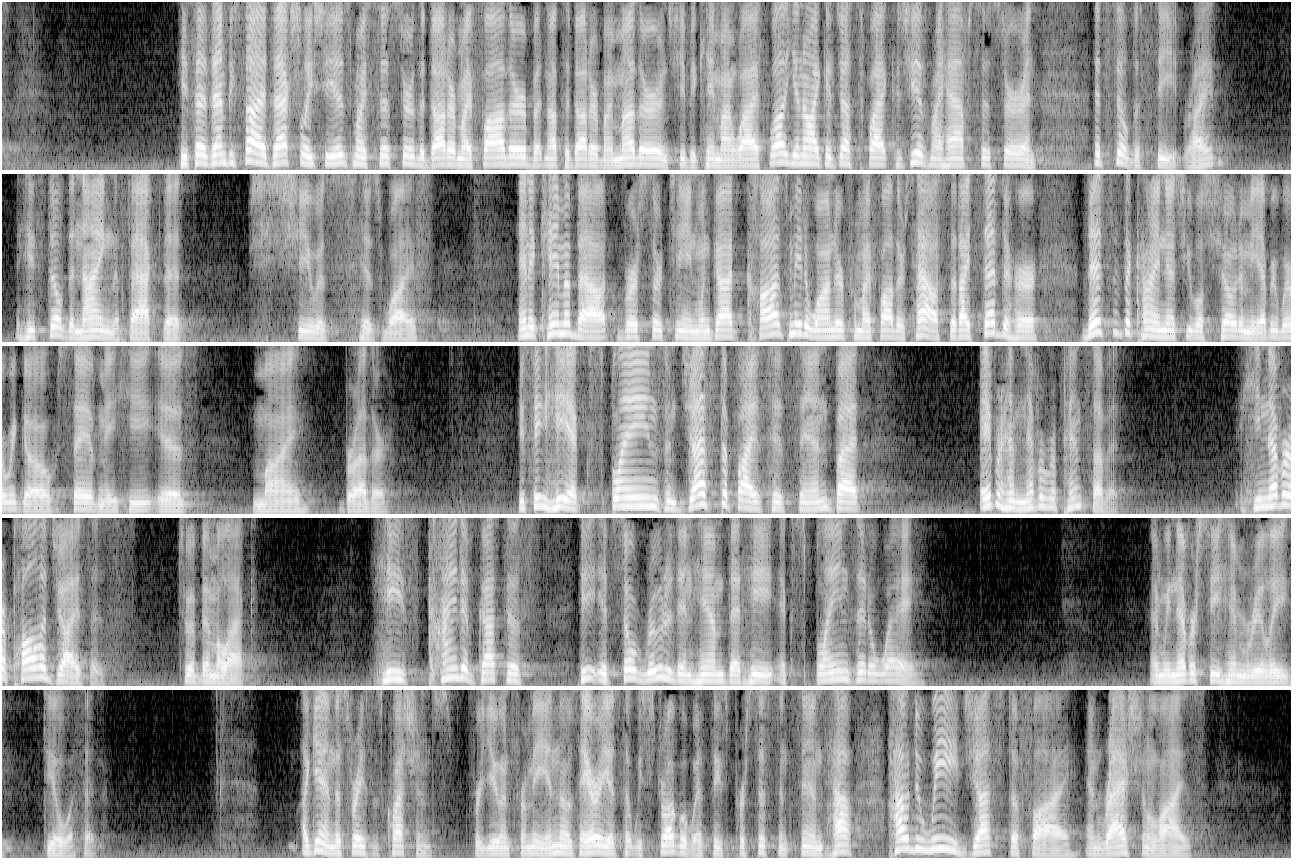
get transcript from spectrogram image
he says, and besides, actually, she is my sister, the daughter of my father, but not the daughter of my mother, and she became my wife. Well, you know, I could justify it because she is my half sister, and it's still deceit, right? He's still denying the fact that she was his wife. And it came about, verse 13, when God caused me to wander from my father's house, that I said to her, This is the kindness you will show to me everywhere we go. Say of me, He is my brother. You see, he explains and justifies his sin, but Abraham never repents of it. He never apologizes to Abimelech. He's kind of got this, he, it's so rooted in him that he explains it away. And we never see him really deal with it. Again, this raises questions for you and for me. In those areas that we struggle with, these persistent sins, how, how do we justify and rationalize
